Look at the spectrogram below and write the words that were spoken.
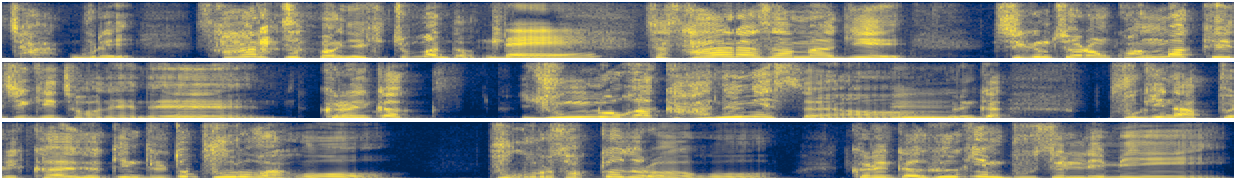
자, 우리 사하라 사막 얘기 좀만 더 할게요. 네. 자, 사하라 사막이 지금처럼 광막해지기 전에는 그러니까 육로가 가능했어요. 음. 그러니까 북인 아프리카의 흑인들도 북으로 가고 북으로 섞여 들어가고 그러니까 흑인 무슬림이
